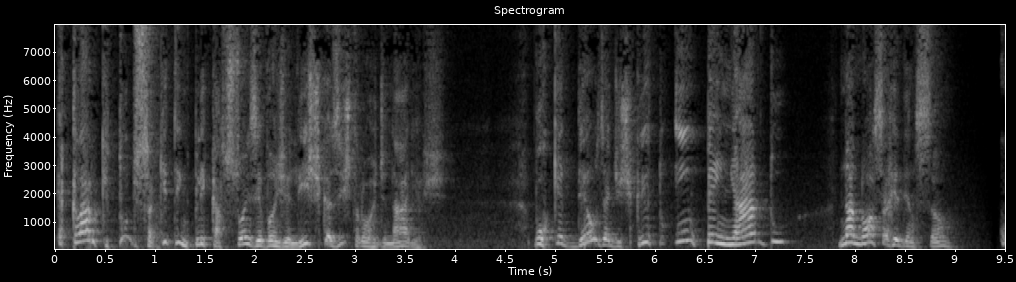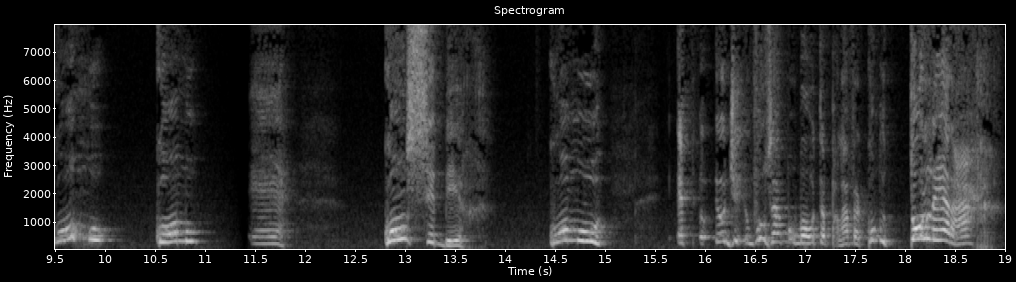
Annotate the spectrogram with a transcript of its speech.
É claro que tudo isso aqui tem implicações evangelísticas extraordinárias. Porque Deus é descrito empenhado na nossa redenção. Como, como é conceber, como é, eu vou usar uma outra palavra, como tolerar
